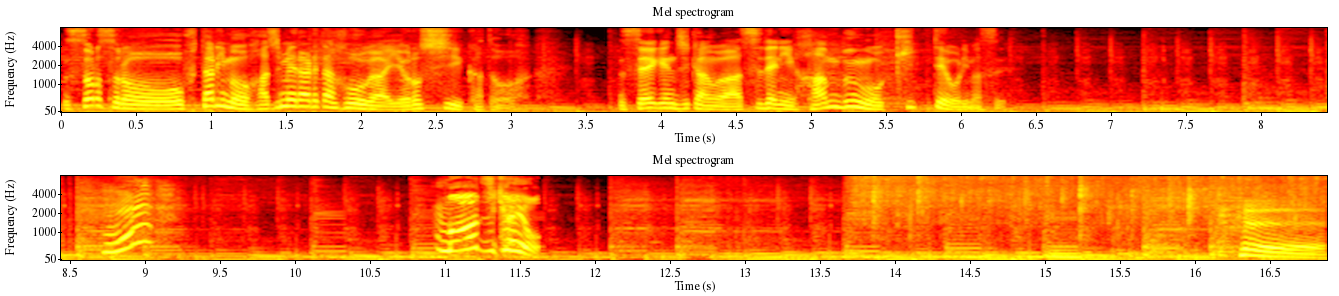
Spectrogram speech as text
ー、そろそろお二人も始められた方がよろしいかと。制限時間はすでに半分を切っております。マジかよ！は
